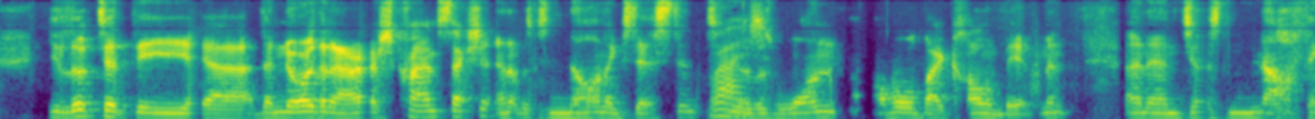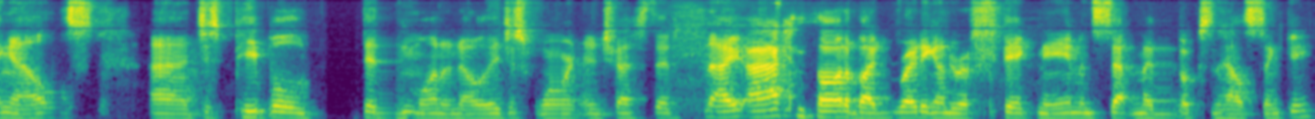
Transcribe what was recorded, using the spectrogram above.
you looked at the uh, the Northern Irish crime section and it was non-existent. Right. There was one novel by Colin Bateman, and then just nothing else. Uh, just people didn't want to know; they just weren't interested. I, I, actually thought about writing under a fake name and setting my books in Helsinki.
